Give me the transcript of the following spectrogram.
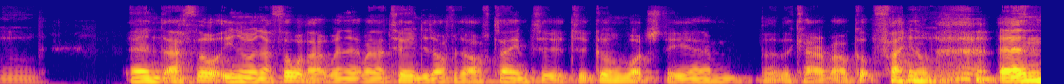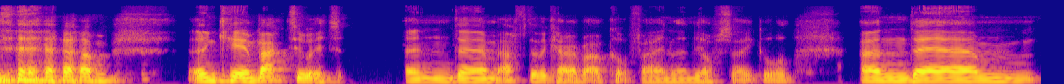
Mm. And I thought, you know, and I thought that when I, when I turned it off at half time to to go and watch the um the, the Carabao Cup final, Mhm. and um, and came back to it, and um after the Carabao Cup final and the offside goal, and um.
